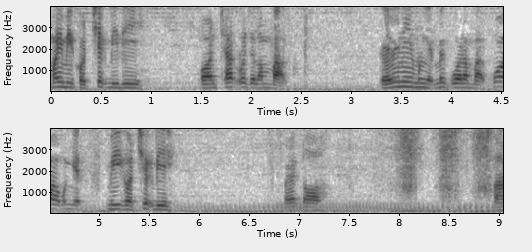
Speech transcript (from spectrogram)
ไม่มีกดเชือกดีๆตอนชักเราจะลำบากแต่ไม่นี่มึงเห็นไม่กลัวลำบากเพราะว่ามึงเห็นมีกดเชือกดีไปต่ออ่า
